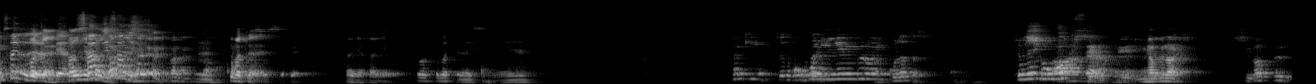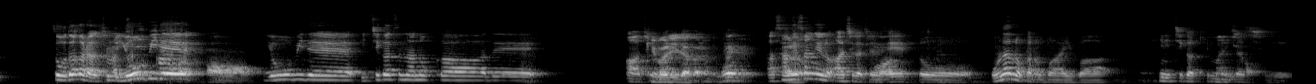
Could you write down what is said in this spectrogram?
オサイドじゃなくて配ってない。ってないですって。下げ下げをは配ってないですね。最近ちょっとここ2年ぐらいこれだったっす去年小学生っていなくないですか？4月そうだからその曜日であ曜日で1月7日であ決まりだからね。あサンゲサンゲのあ違う違う。あえっ、と女の子の場合は日にちが決まりだし、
